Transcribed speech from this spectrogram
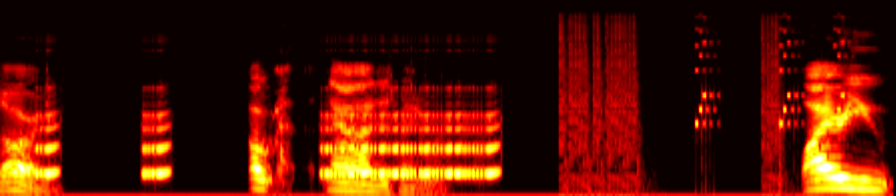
sorry. Oh, now I just made a word. Why are you...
